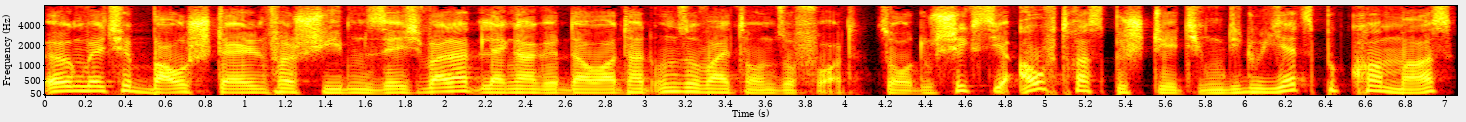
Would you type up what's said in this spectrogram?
Irgendwelche Baustellen verschieben sich, weil das länger gedauert hat und so weiter und so fort. So, du schickst die Auftragsbestätigung, die du jetzt bekommen hast.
